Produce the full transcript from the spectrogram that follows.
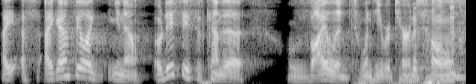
I I kind of feel like you know Odysseus is kind of violent when he returns home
